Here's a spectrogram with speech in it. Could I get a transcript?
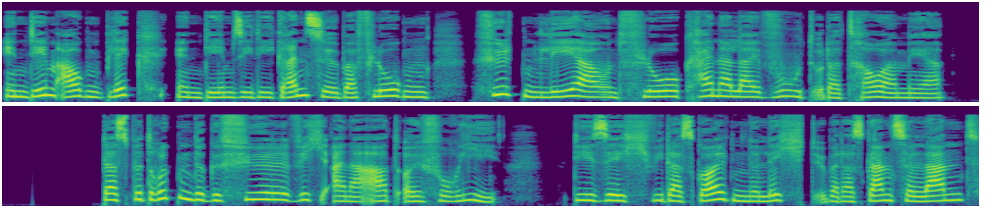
In dem Augenblick, in dem sie die Grenze überflogen, fühlten Lea und Flo keinerlei Wut oder Trauer mehr. Das bedrückende Gefühl wich einer Art Euphorie, die sich wie das goldene Licht über das ganze Land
